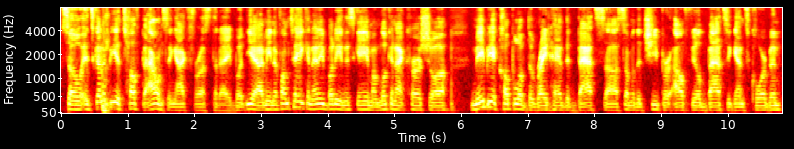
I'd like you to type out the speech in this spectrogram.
So it's going to be a tough balancing act for us today. But yeah, I mean, if I'm taking anybody in this game, I'm looking at Kershaw, maybe a couple of the right handed bats, uh, some of the cheaper outfield bats against Corbin.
